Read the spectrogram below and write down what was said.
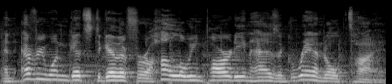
And everyone gets together for a Halloween party and has a grand old time.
